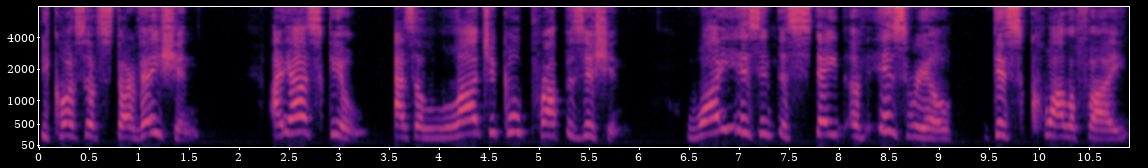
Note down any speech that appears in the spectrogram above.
because of starvation. I ask you, as a logical proposition, why isn't the state of Israel disqualified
